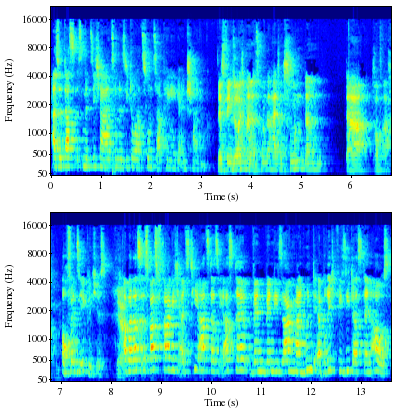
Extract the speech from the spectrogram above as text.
Also das ist mit Sicherheit so eine situationsabhängige Entscheidung. Deswegen sollte man als Hundehalter schon dann da drauf achten. Auch wenn es eklig ist. Ja. Aber das ist, was frage ich als Tierarzt das Erste, wenn, wenn die sagen, mein Hund erbricht, wie sieht das denn aus?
